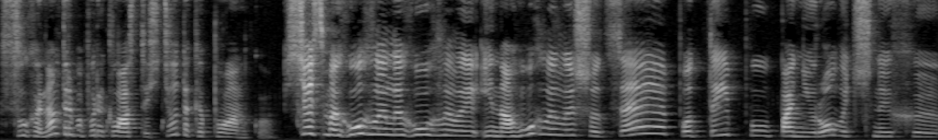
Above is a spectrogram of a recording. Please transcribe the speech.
Слухай, нам треба перекласти, що таке панко. Щось ми гуглили, гуглили і нагуглили, що це по типу паніровочних е,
